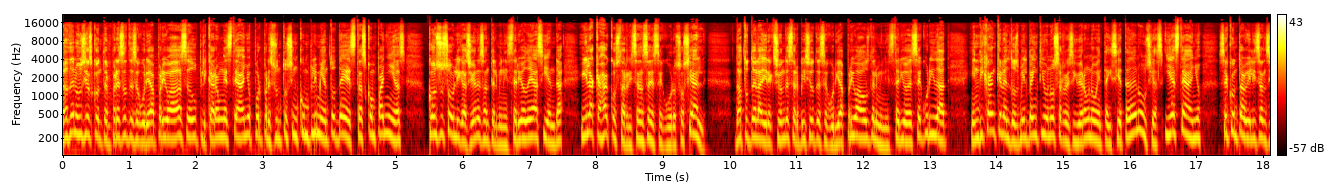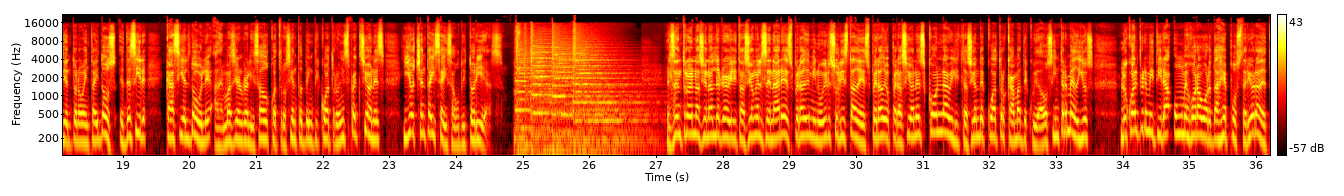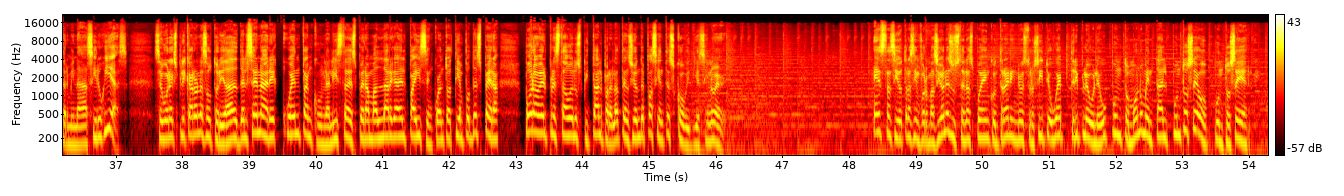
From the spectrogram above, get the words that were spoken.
Las denuncias contra empresas de seguridad privada se duplicaron este año por presuntos incumplimientos de estas compañías con sus obligaciones ante el Ministerio de Hacienda y la Caja Costarricense de Seguro Social. Datos de la Dirección de Servicios de Seguridad Privados del Ministerio de Seguridad indican que en el 2021 se recibieron 97 denuncias y este año se contabilizan 192, es decir, casi el doble. Además, se han realizado 424 inspecciones y 86 auditorías. El Centro Nacional de Rehabilitación, el CENARE, espera disminuir su lista de espera de operaciones con la habilitación de cuatro camas de cuidados intermedios, lo cual permitirá un mejor abordaje posterior a determinadas cirugías. Según explicaron las autoridades del CENARE, cuentan con la lista de espera más larga del país en cuanto a tiempos de espera por haber prestado el hospital para la atención de pacientes COVID-19. Estas y otras informaciones usted las puede encontrar en nuestro sitio web www.monumental.co.cr.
